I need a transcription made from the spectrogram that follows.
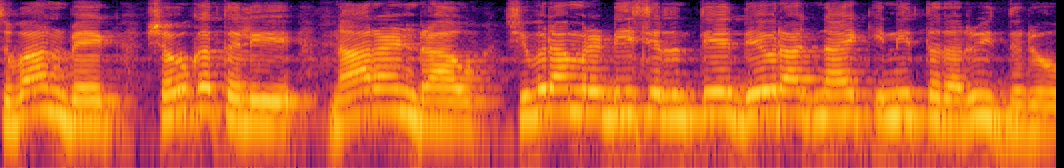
ಸುಭಾನ್ ಬೇಗ್, ಶೌಕತ್ ಅಲಿ, ನಾರಾಯಣ್ ರಾವ್, ಶಿವರಾಮ್ ರೆಡ್ಡಿ ಸೇರಿದಂತೆ ದೇವರಾಜ್ ನಾಯ್ಕ್ ಇನ್ನಿತರರು ಇದ್ದರು.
